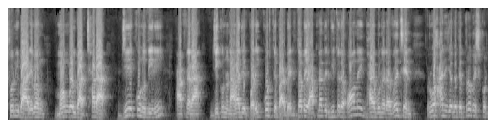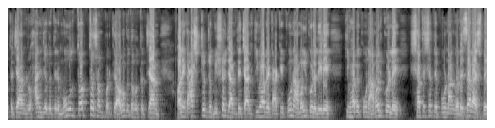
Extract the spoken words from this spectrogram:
শনিবার এবং মঙ্গলবার ছাড়া যে কোনো দিনই আপনারা যে কোনো নামাজের পরেই করতে পারবেন। তবে আপনাদের ভিতরে অনেক ভাই বোনেরা রয়েছেন, রুহানি জগতে প্রবেশ করতে চান, রুহানি জগতের মূল তথ্য সম্পর্কে অবগত হতে চান, অনেক আশ্চর্য বিষয় জানতে চান, কীভাবে কাকে কোন আমল করে দিলে, কীভাবে কোন আমল করলে সাথে সাথে পূর্ণাঙ্গ রেজাল্ট আসবে,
